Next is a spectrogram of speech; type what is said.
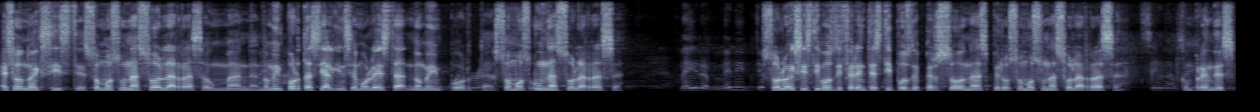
Eso no existe, somos una sola raza humana. No me importa si alguien se molesta, no me importa. Somos una sola raza. Solo existimos diferentes tipos de personas, pero somos una sola raza. ¿Comprendes?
